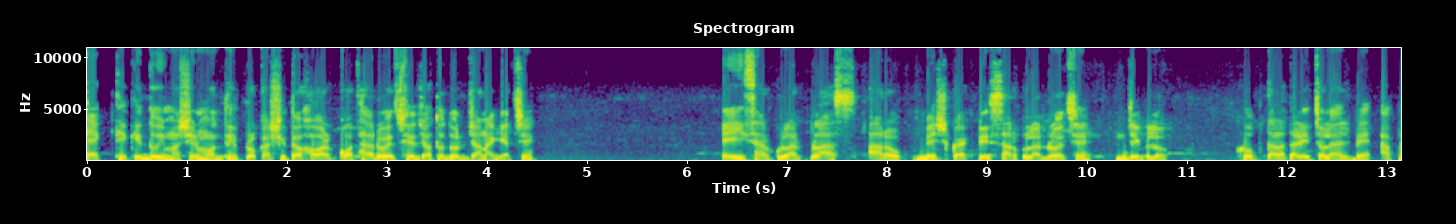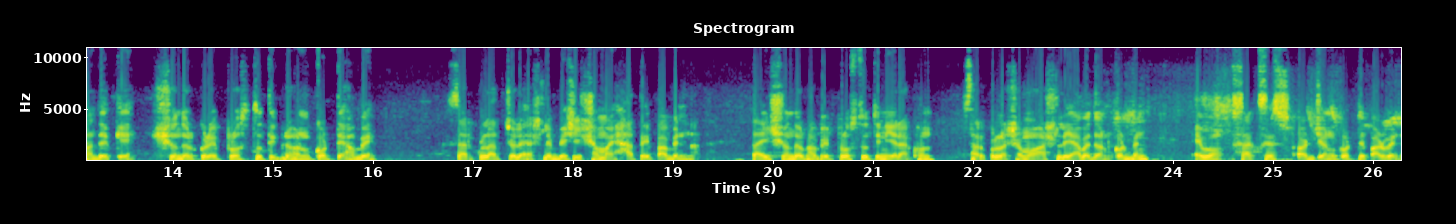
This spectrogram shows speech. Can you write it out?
এক থেকে দুই মাসের মধ্যে প্রকাশিত হওয়ার কথা রয়েছে যতদূর জানা গেছে। এই সার্কুলার প্লাস আরও বেশ কয়েকটি সার্কুলার রয়েছে, যেগুলো খুব তাড়াতাড়ি চলে আসবে। আপনাদেরকে সুন্দর করে প্রস্তুতি গ্রহণ করতে হবে। সার্কুলার চলে আসলে বেশি সময় হাতে পাবেন না। তাই সুন্দরভাবে প্রস্তুতি নিয়ে রাখুন। সার্কুলার সময় আসলে আবেদন করবেন। এবং সাকসেস অর্জন করতে পারবেন।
